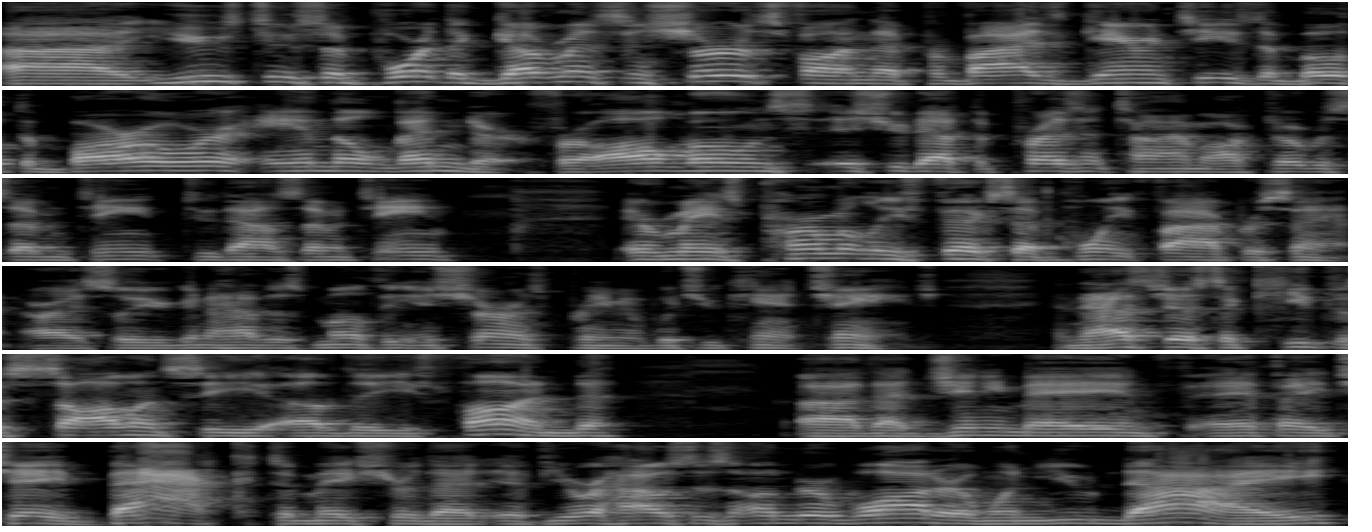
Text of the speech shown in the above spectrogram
uh, used to support the government's insurance fund that provides guarantees to both the borrower and the lender for all loans issued at the present time, October 17, 2017. It remains permanently fixed at 0.5%. All right. So you're going to have this monthly insurance premium, which you can't change. And that's just to keep the solvency of the fund uh, that Ginnie Mae and FHA back to make sure that if your house is underwater when you die,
